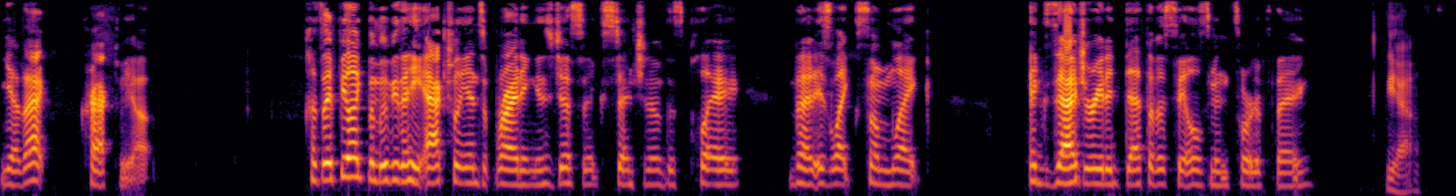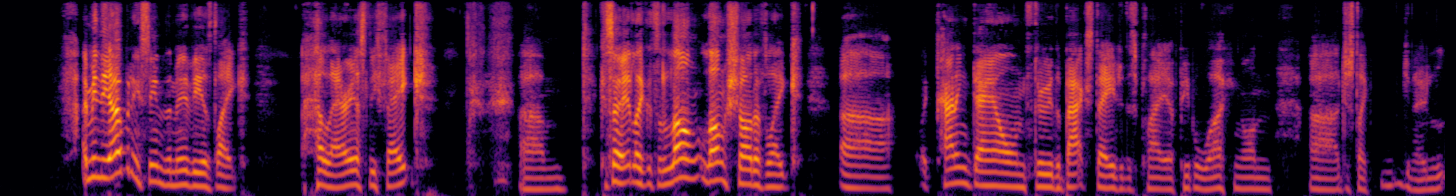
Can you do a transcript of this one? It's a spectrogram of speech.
Yeah, that cracked me up. Cuz I feel like the movie that he actually ends up writing is just an extension of this play that is like some like exaggerated death of a salesman sort of thing. yeah. I mean, the opening scene of the movie is like hilariously fake. Um, cause so like it's a long, long shot of like, uh, like panning down through the backstage of this play of people working on, uh, just like you know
